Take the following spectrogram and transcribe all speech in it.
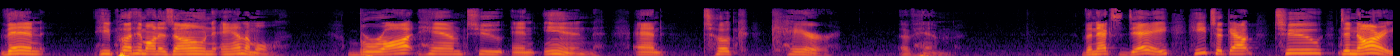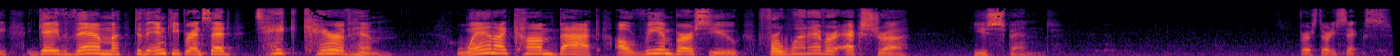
Then he put him on his own animal, brought him to an inn, and took care of him. The next day, he took out two denarii, gave them to the innkeeper, and said, Take care of him. When I come back, I'll reimburse you for whatever extra you spend. Verse 36.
